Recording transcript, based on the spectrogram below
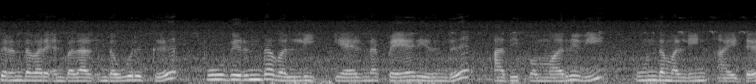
பிறந்தவர் என்பதால் இந்த ஊருக்கு பூவிருந்த வள்ளி என பெயர் இருந்து அது இப்போ மருவி பூந்தமல்லின்னு ஆயிட்டு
